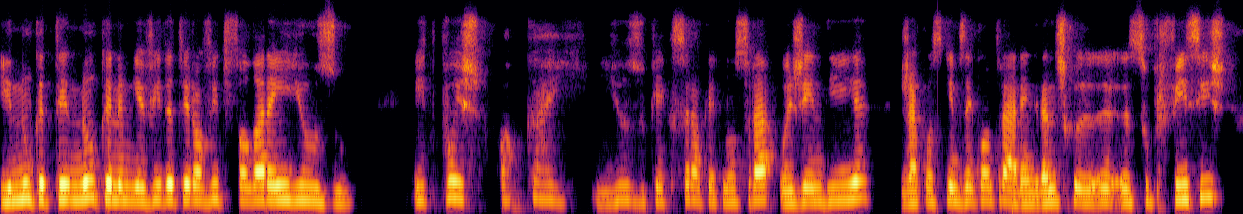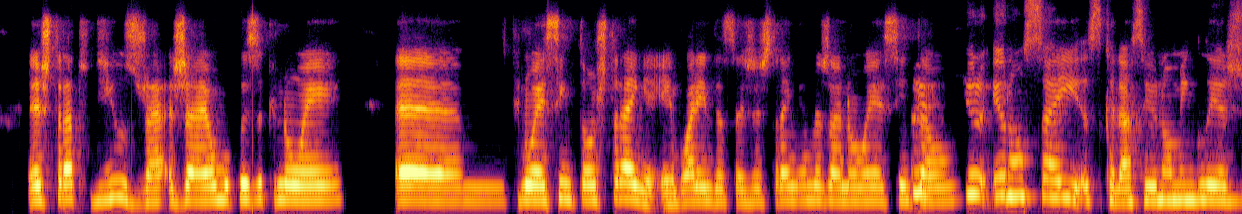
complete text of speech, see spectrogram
e nunca, ter, nunca na minha vida ter ouvido falar em yuzu. E depois, ok, yuzu, o que é que será, o que é que não será? Hoje em dia já conseguimos encontrar em grandes uh, superfícies extrato de uso, já, já é uma coisa que não é um, que não é assim tão estranha, embora ainda seja estranha, mas já não é assim tão. Eu, eu não sei, se calhar sei o nome inglês,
